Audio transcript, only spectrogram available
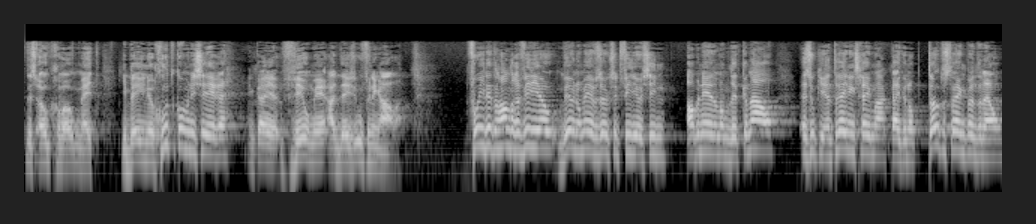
dus ook gewoon met je benen goed communiceren en kan je veel meer uit deze oefening halen. Vond je dit een handige video? Wil je nog meer van zulke soort video's zien? Abonneer dan op dit kanaal en zoek je een trainingsschema. Kijk dan op totalstrength.nl.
